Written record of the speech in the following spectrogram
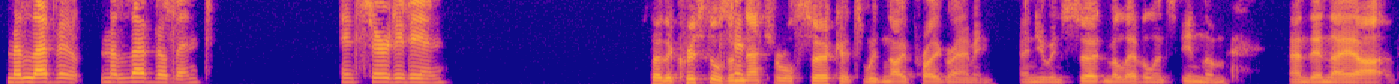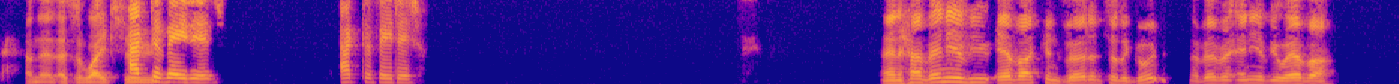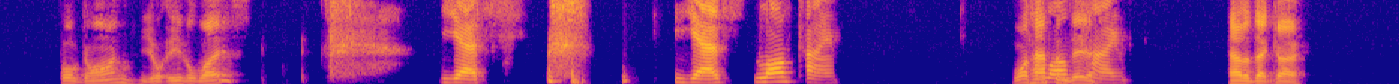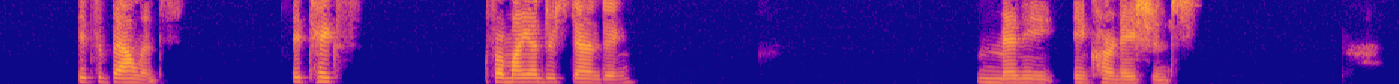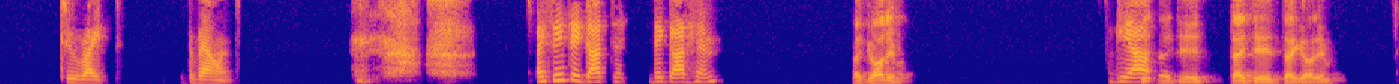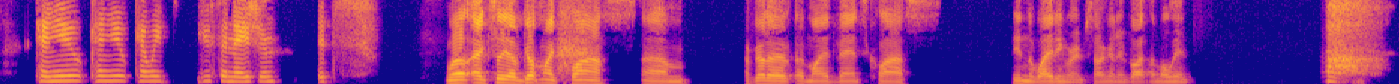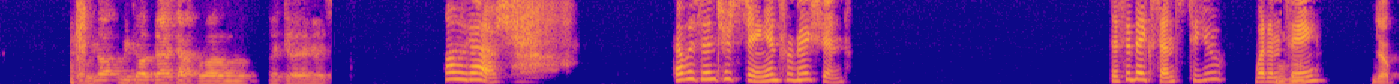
malevolent, malevolent inserted in. So the crystals are natural circuits with no programming, and you insert malevolence in them, and then they are, and then as a way to activated activated And have any of you ever converted to the good? Have ever any of you ever foregone your evil ways? yes yes long time. What happened long there? time. How did that go? it's a balance. It takes from my understanding many incarnations to write the balance. I think they got the they got him They got him. yeah They did. They did. They got him. Can you, can you, can we euthanize him? It's, Well, actually, I've got my class. Um, I've got a, a my advanced class in the waiting room, so I'm going to invite them all in. oh, So we got we got backup right on the. Okay, I guess. Oh my gosh. That was interesting information. Does it make sense to you, what I'm Mhm. saying? Yep.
